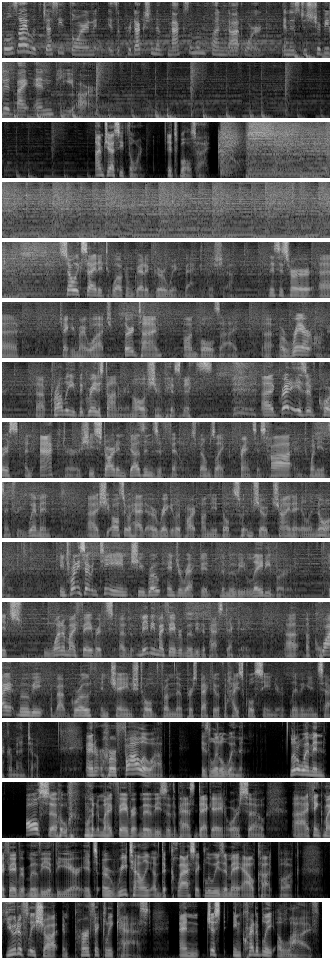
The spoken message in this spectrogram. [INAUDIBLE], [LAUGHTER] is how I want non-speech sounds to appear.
Bullseye with Jesse Thorn is a production of MaximumFun.org and is distributed by NPR. I'm Jesse Thorn. It's Bullseye. So excited to welcome Greta Gerwig back to the show. This is her, uh, checking my watch, third time on Bullseye. Uh, a rare honor, uh, probably the greatest honor in all of show [LAUGHS] business. Uh, Greta is, of course, an actor. She starred in dozens of films, films like Frances Ha and 20th Century Women. Uh, she also had a regular part on the Adult Swim show China, Illinois. In 2017, she wrote and directed the movie Lady Bird. It's one of my favorites of maybe my favorite movie the past decade. Uh, a quiet movie about growth and change told from the perspective of a high school senior living in Sacramento. And her follow up is Little Women. Little Women, also [LAUGHS] one of my favorite movies of the past decade or so. Uh, I think my favorite movie of the year. It's a retelling of the classic Louisa May Alcott book, beautifully shot and perfectly cast, and just incredibly alive.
